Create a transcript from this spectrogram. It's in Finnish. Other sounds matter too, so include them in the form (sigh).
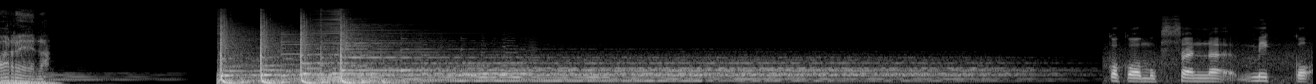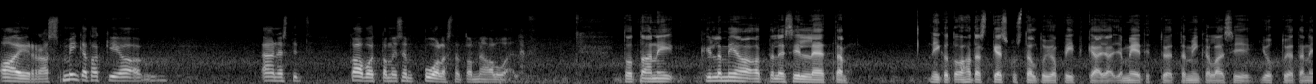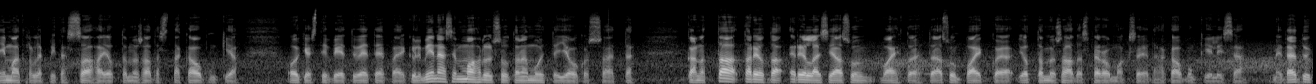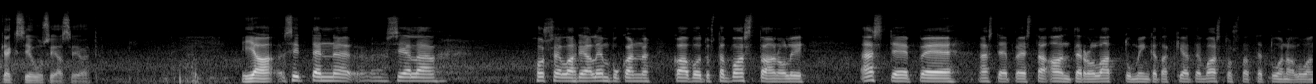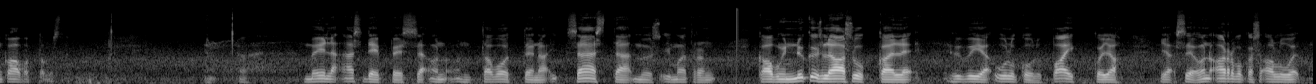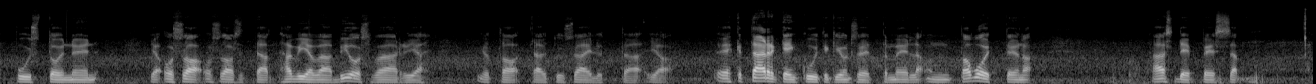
Areena. kokoomuksen Mikko Airas. Minkä takia äänestit kaavoittamisen puolesta tuonne alueelle? Tota, niin, kyllä minä ajattelen silleen, että kuin tuohon tästä keskusteltu jo pitkään ja, ja mietitty, että minkälaisia juttuja tänne Imatralle pitäisi saada, jotta me saataisiin sitä kaupunkia oikeasti viety eteenpäin. Ja kyllä minä näen sen mahdollisuutena muiden joukossa, että kannattaa tarjota erilaisia asuinvaihtoehtoja, asuinpaikkoja, jotta me saataisiin veronmaksajia tähän kaupunkiin lisää. Me täytyy keksiä uusia asioita. Ja sitten äh, siellä Hossenlahden ja Lempukan kaavoitusta vastaan oli SDP, SDPstä Antero Lattu. Minkä takia te vastustatte tuon alueen kaavoittamista? Meillä SDPssä on, on tavoitteena säästää myös Imatran kaupungin nykyisille asukkaille hyviä ulkoilupaikkoja. Ja se on arvokas alue puistoineen ja osa, osa sitä häviävää biosfääriä jota täytyy säilyttää. Ja ehkä tärkein kuitenkin on se, että meillä on tavoitteena SDPssä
